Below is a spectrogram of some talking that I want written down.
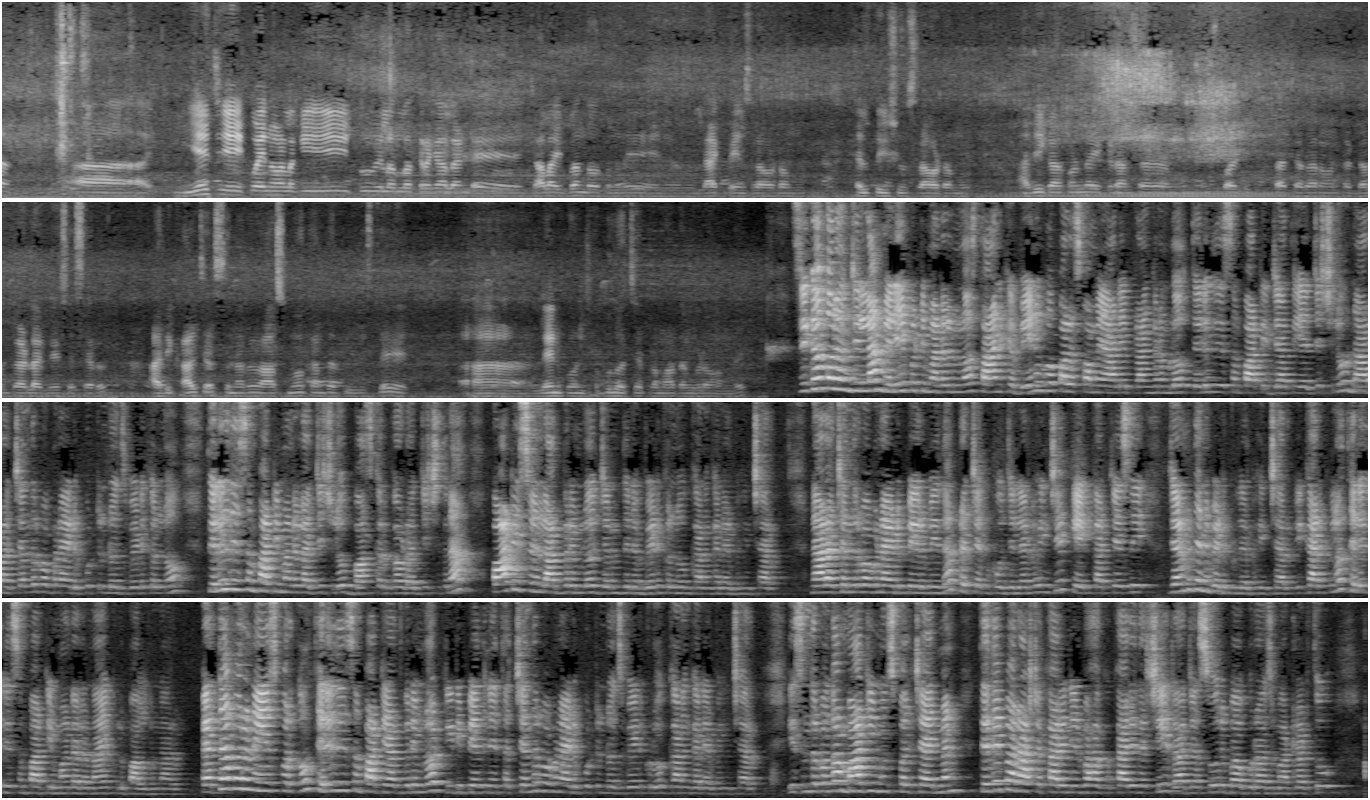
ఏజ్ ఎక్కువైన వాళ్ళకి టూ వీలర్లో తిరగాలంటే చాలా ఇబ్బంది అవుతుంది. బ్యాక్ పెయిన్స్ రావడం హెల్త్ ఇష్యూస్ రావడం అది కాకుండా ఇక్కడ అంతా మున్సిపాలిటీ చుట్టా అంతా డంప్ యార్డ్ లాగా వేసేసారు అది కాల్ చేస్తున్నారు ఆ స్మోక్ అంతా పీలిస్తే లేనిపోని జబ్బులు వచ్చే ప్రమాదం కూడా ఉంది. శ్రీకాకుళం జిల్లా మెలియపట్టి మండలంలో స్థానిక వేణుగోపాల స్వామి ఆలయ ప్రాంగణంలో తెలుగుదేశం పార్టీ జాతీయ అధ్యక్షులు నారా చంద్రబాబు నాయుడు పుట్టినరోజు వేడుకలను తెలుగుదేశం పార్టీ మండల అధ్యక్షులు భాస్కర్ గౌడ్ అధ్యక్షతన పార్టీ శ్రేణుల ఆధ్వర్యంలో జన్మదిన వేడుకలను ఘనంగా నిర్వహించారు. నారా చంద్రబాబు నాయుడు పేరు మీద ప్రత్యేక పూజలు నిర్వహించి కేక్ కట్ చేసి జన్మదిన వేడుకలు నిర్వహించారు. ఈ కార్యక్రమంలో తెలుగుదేశం పార్టీ మండల నాయకులు పాల్గొన్నారు. పెద్దాపురం నియోజకవర్గం తెలుగుదేశం పార్టీ ఆధ్వర్యంలో టీడీపీ అధినేత చంద్రబాబు నాయుడు పుట్టినరోజు వేడుకలు ఘనంగా నిర్వహించారు. ఈ సందర్భంగా మాజీ మున్సిపల్ చైర్మన్ తెదేపా రాష్ట్ర కార్యనిర్వాహక కార్యదర్శి రాజా సూరిబాబు రాజు మాట్లాడుతూ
